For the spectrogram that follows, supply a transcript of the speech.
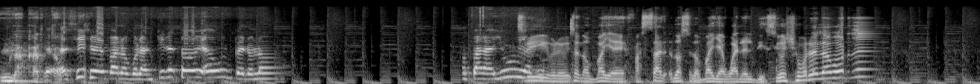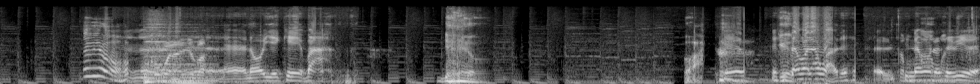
La carta. Así se me paró volantina todavía aún, pero no. no para lluvia. Sí, pero se nos vaya a desfasar, no se nos vaya a guardar el 18 por el amor de. Dios. Eh, no, oye, ¿qué va? Dios. ¿Qué? Necesitamos el agua. El cinema no se vive.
